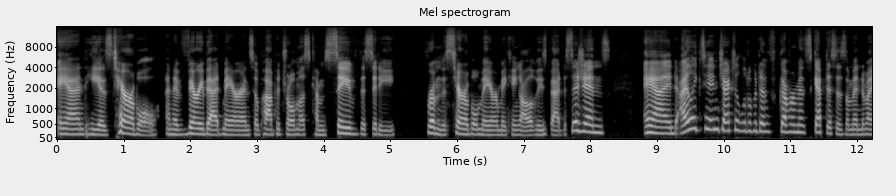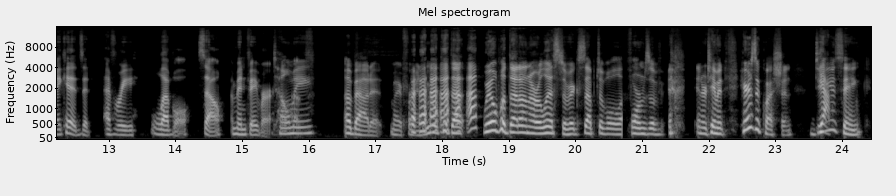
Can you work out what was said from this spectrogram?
and he is terrible and a very bad mayor and so Paw Patrol must come save the city from this terrible mayor making all of these bad decisions. And I like to inject a little bit of government skepticism into my kids at every level. So I'm in favor. Tell me about it, my friend. We will put that we'll put that on our list of acceptable forms of entertainment. Here's a question. Do Yeah. you think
